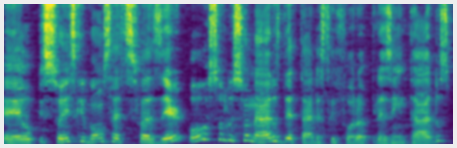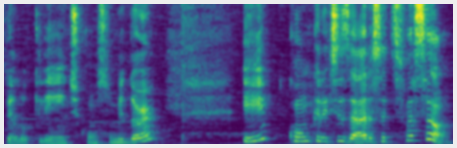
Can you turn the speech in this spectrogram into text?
é, opções que vão satisfazer ou solucionar os detalhes que foram apresentados pelo cliente consumidor e concretizar a satisfação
